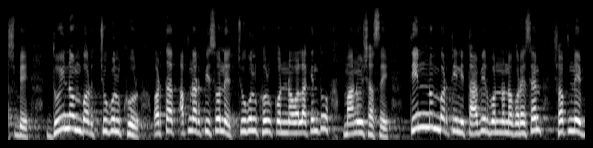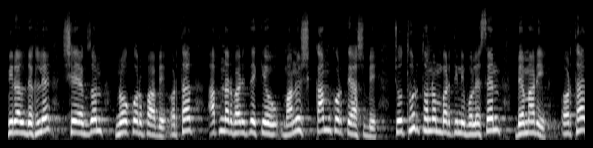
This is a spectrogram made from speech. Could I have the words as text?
আসবে। দুই নম্বর চুগুলখুর, অর্থাৎ আপনার পিছনে চুগুলখুর কন্যাওয়ালা কিন্তু মানুষ আছে। তিন নম্বর তিনি তাবির বর্ণনা করেছেন, স্বপ্নে বিড়াল দেখলে সে একজন নৌকর পাবে, অর্থাৎ আপনার বাড়িতে কেউ মানুষ কাম করতে আসবে। চতুর্থ নম্বর তিনি বলেছেন, বেমারি অর্থাৎ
